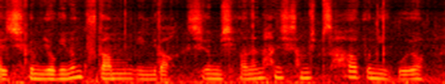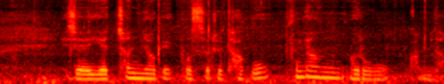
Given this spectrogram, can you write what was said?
네, 지금 여기는 구담입니다. 지금 시간은 1시 34분이고요. 이제 예천여객 버스를 타고 풍양으로 갑니다.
